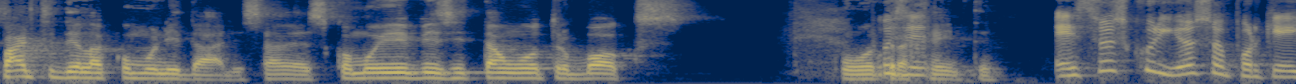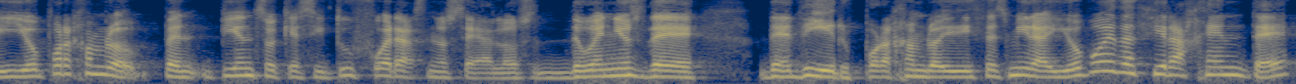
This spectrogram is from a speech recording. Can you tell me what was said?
parte da comunidade, sabe? É como ir visitar um outro box com outra pues gente. Eso es curioso porque yo, por ejemplo, pienso que si tú fueras, no sé, a los dueños de, de, DIR, por ejemplo, y dices, mira, yo voy a decir a gente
